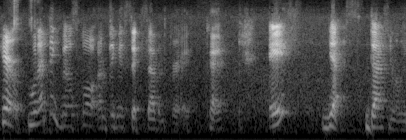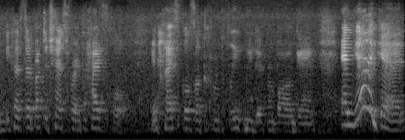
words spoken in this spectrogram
here, when I think middle school, I'm thinking sixth, seventh grade. Okay. Eighth, yes, definitely, because they're about to transfer into high school. And high school's a completely different ball game. And yet again,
